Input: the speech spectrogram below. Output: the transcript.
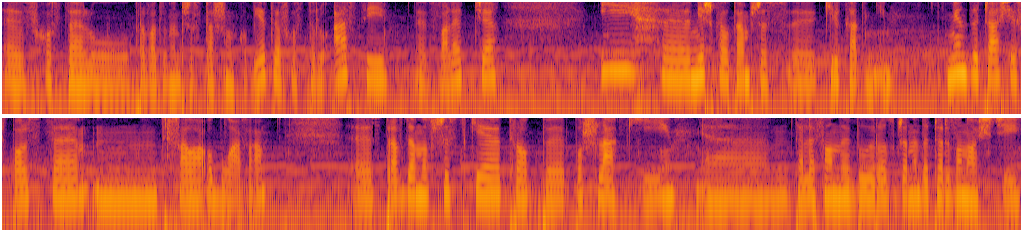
e, w hostelu prowadzonym przez starszą kobietę, w hostelu Asti e, w Waletcie i mieszkał tam przez kilka dni. W międzyczasie w Polsce mm, trwała obława. E, sprawdzano wszystkie tropy, poszlaki, telefony były rozgrzane do czerwoności.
